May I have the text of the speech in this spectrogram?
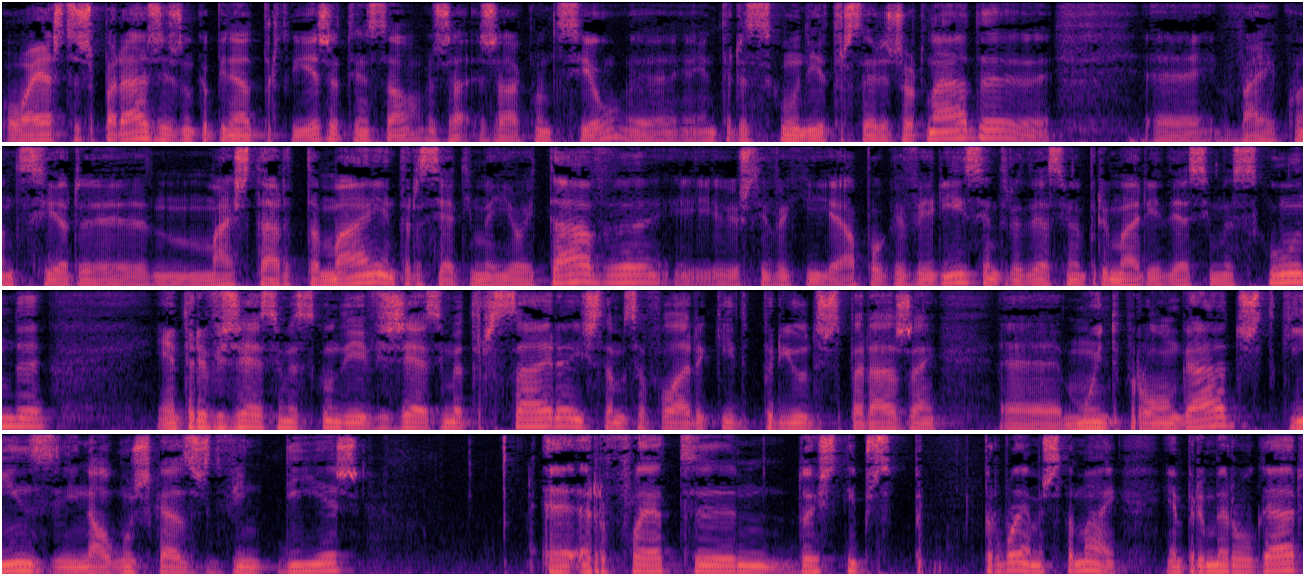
ou estas paragens no Campeonato Português, atenção, já, já aconteceu, eh, entre a segunda e a terceira jornada, eh, vai acontecer eh, mais tarde também, entre a sétima e a oitava, eu estive aqui há pouco a ver isso, entre a décima primeira e a décima segunda, entre a 22 e a 23 e estamos a falar aqui de períodos de paragem muito prolongados, de 15 e, em alguns casos, de 20 dias, reflete dois tipos de problemas também. Em primeiro lugar,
